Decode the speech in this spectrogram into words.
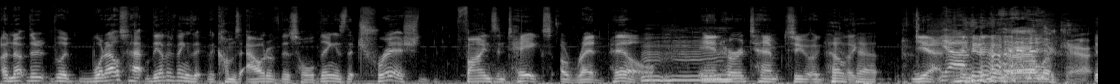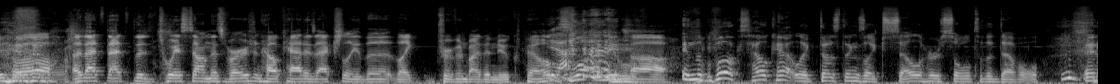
another like what else? hap the other thing that, that comes out of this whole thing is that Trish finds and takes a red pill in her attempt to uh, like, Hellcat. yeah. yeah. Hell, like cat. Oh, uh, that's that's the twist on this version. Hellcat is actually the like driven by the nuke pills. Yeah. Well, I mean, Uh, in the books, Hellcat like does things like sell her soul to the devil in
